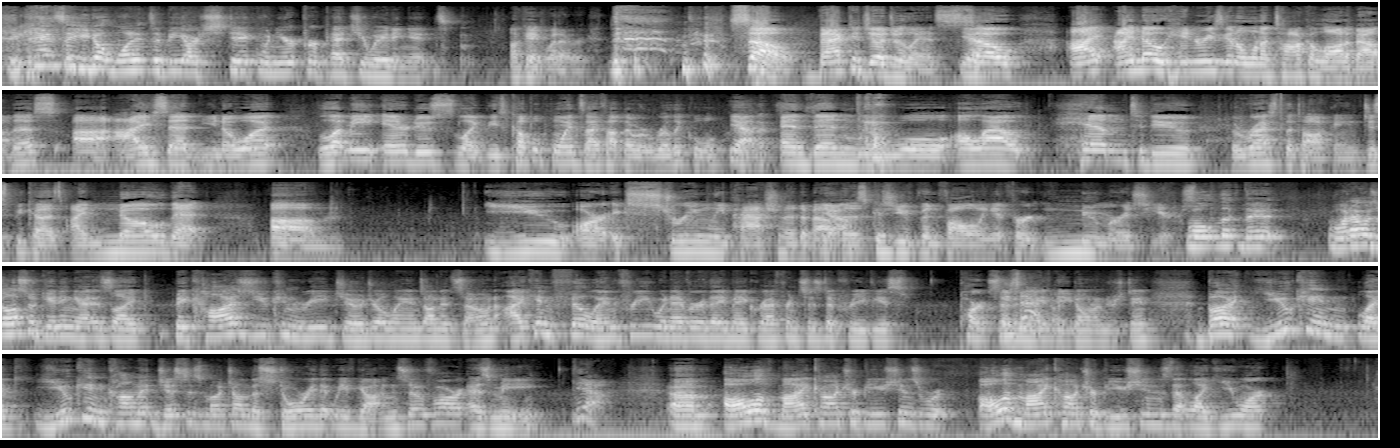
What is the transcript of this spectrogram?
you can't say you don't want it to be our shtick when you're perpetuating it. Okay, whatever. so back to JoJo Lands. Yeah. So I I know Henry's gonna want to talk a lot about this. Uh, I said, you know what? Let me introduce like these couple points I thought that were really cool. Yeah, that's- and then we will allow him to do the rest of the talking, just because I know that. Um, you are extremely passionate about Yeah. this because you've been following it for numerous years. Well, the, the what I was also getting at is like because you can read JoJo Lands on its own, I can fill in for you whenever they make references to previous parts seven and eight that you don't understand. But you can like you can comment just as much on the story that we've gotten so far as me. yeah. Um, all of my contributions were all of my contributions that like you aren't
